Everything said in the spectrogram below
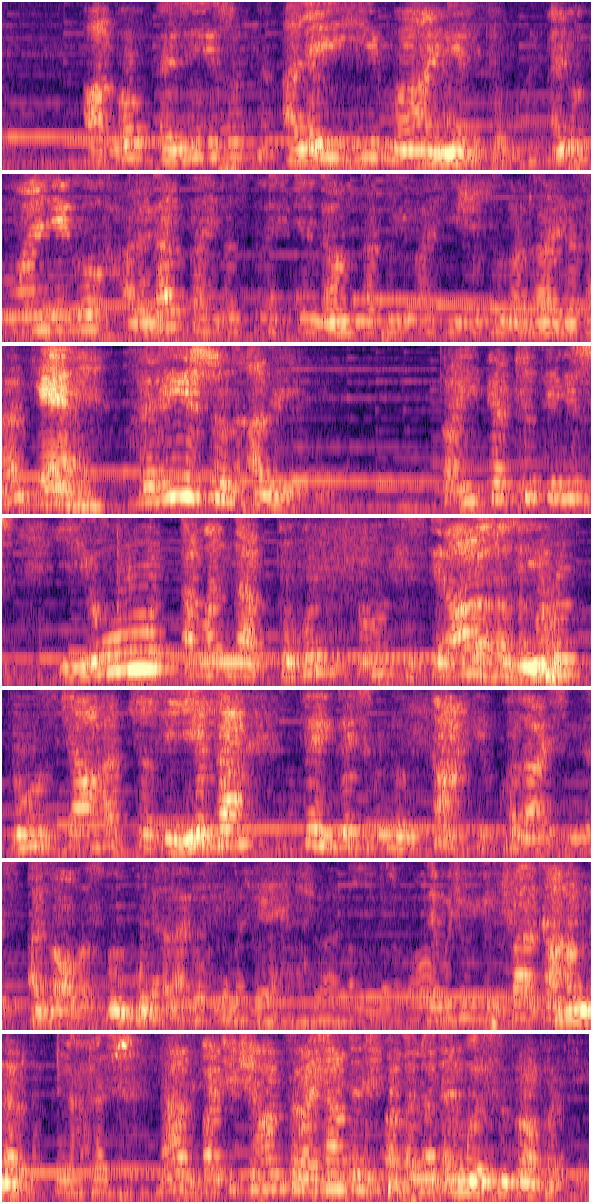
اگو عزیز علیہ معنیتم امیک معنی گو اگر تہمز کس کے غم تکلیف اس یہ چھس برداشت گژھان حریص علیہ تہ پہ تمس یوت تمنا تہن تہن اضطراب چھس یوت تہنز چاہت چھس ییژا تھی گھو نو کھانا خدا سندس عذابس من مبتلا تمہیں وچھو یہ کا ہمدرد چھان پتہ نہ پراپرٹی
